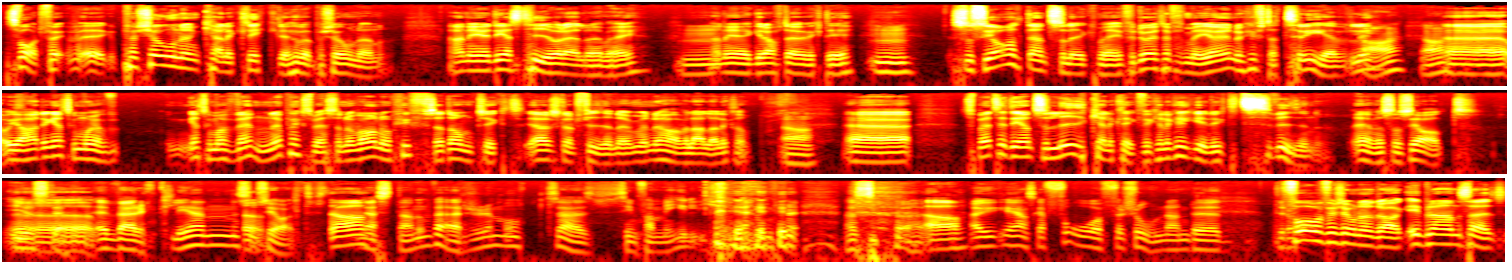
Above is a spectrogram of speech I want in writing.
svårt, för eh, personen Kalle Klick, huvudpersonen, han är ju dels tio år äldre än mig. Mm. Han är gravt överviktig. Mm. Socialt är han inte så lik mig, för du har ju träffat mig. Jag är ändå hyfsat trevlig. Ja, ja. Eh, och jag hade ganska många, ganska många vänner på Expressen och var nog hyfsat omtyckt. Jag hade såklart fiender, men det har väl alla liksom. ja. Eh, så på ett sätt är jag inte så lik Kalle Klick, för Kalle Klick är ett riktigt svin, även socialt. Just det, Eh, är verkligen socialt. Ja. Nästan värre mot här, sin familj. alltså, ja. ganska få försonande drag. Få försonande drag, ibland så här,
